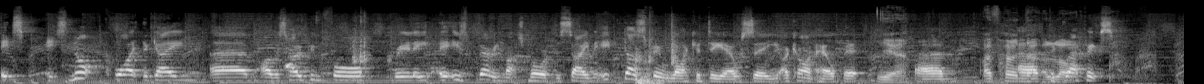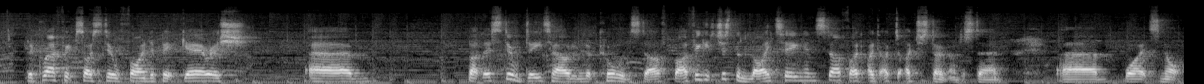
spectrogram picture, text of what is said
it's it's not quite the game um, I was hoping for. Really, it is very much more of the same. It does feel like a DLC. I can't help it. yeah, Um, I've heard uh, that a the lot. graphics, the graphics, I still find a bit garish, um, but they're still detailed and look cool and stuff. But I think it's just the lighting and stuff. I, I, I- just don't understand um, why it's not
